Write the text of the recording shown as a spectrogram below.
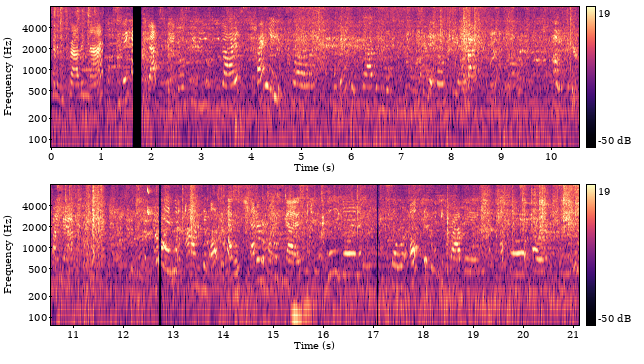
I'm gonna be grabbing that. So they have the best bagels here, you, you guys. Right, so we're gonna be grabbing this bagels here. Oh, you're fine, yeah. And um, they also have the cheddar ones, guys, which is really good. So we're also going to be grabbing a couple of these.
